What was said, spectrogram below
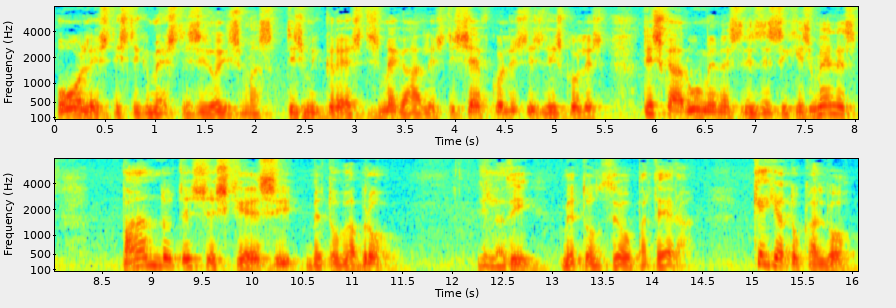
όλες τις στιγμές της ζωής μας, τις μικρές, τις μεγάλες, τις εύκολες, τις δύσκολες, τις χαρούμενες, τις δυστυχισμένες, πάντοτε σε σχέση με τον γαμπρό, δηλαδή με τον Θεό Πατέρα και για το καλό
